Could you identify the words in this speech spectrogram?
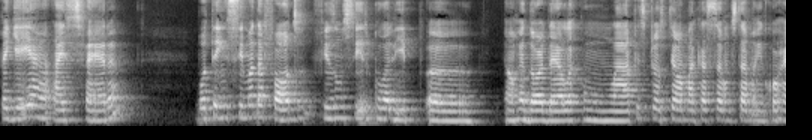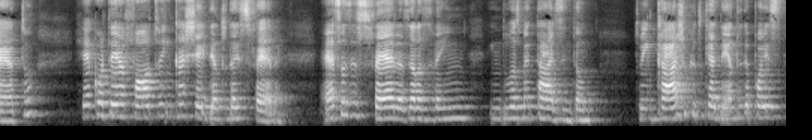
peguei a, a esfera botei em cima da foto, fiz um círculo ali uh, ao redor dela com um lápis para eu ter uma marcação do tamanho correto. Recortei a foto e encaixei dentro da esfera. Essas esferas, elas vêm em duas metades, então tu encaixa o que tu quer dentro e depois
